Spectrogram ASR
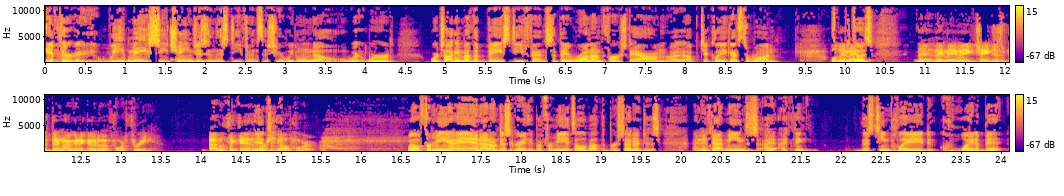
if they're we may see changes in this defense this year. We don't know. We're we're we're talking about the base defense that they run on first down, uh, particularly against the run. Well, they because may, they, they may make changes, but they're not going to go to a four three. I don't think they have the personnel for it. Well, for me, and I don't disagree with you, but for me, it's all about the percentages. And if that means, I, I think this team played quite a bit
